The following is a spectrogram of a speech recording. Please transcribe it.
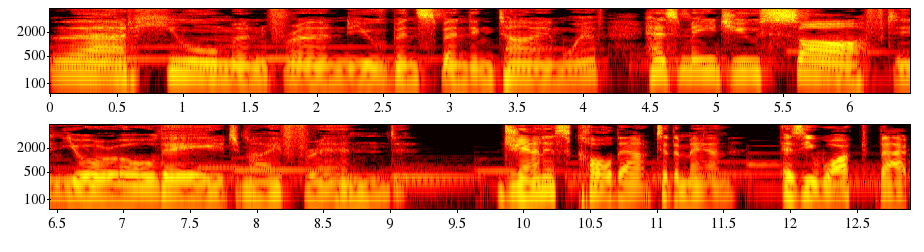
That human friend you've been spending time with has made you soft in your old age, my friend. Janus called out to the man as he walked back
